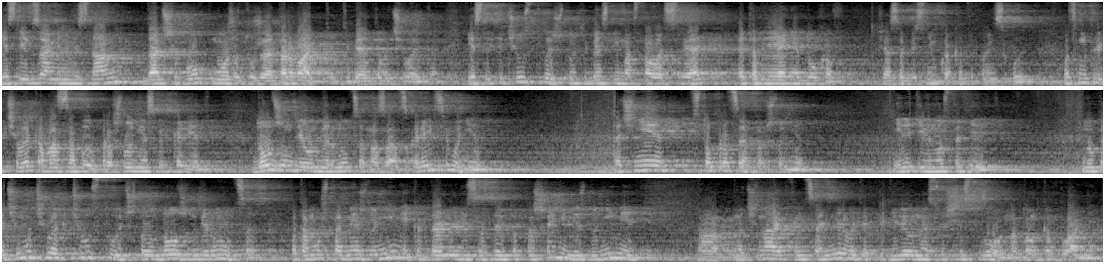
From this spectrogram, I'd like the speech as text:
Если экзамен не сдан, дальше Бог может уже оторвать от тебя этого человека. Если ты чувствуешь, что у тебя с ним осталась связь, это влияние духов. Сейчас объясню, как это происходит. Вот смотри, человек о вас забыл, прошло несколько лет. Должен ли он вернуться назад? Скорее всего, нет. Точнее, 100% что нет. Или 99%. Но почему человек чувствует, что он должен вернуться? Потому что между ними, когда люди создают отношения, между ними начинает функционировать определенное существо на тонком плане.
